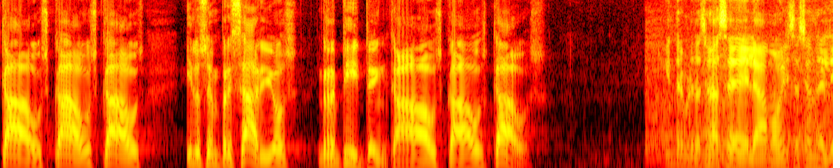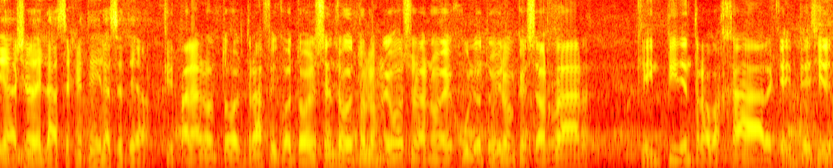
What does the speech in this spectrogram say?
caos, caos, caos, y los empresarios repiten caos, caos, caos. ¿Qué interpretación hace de la movilización del día de ayer de la CGT y de la CTA? Que pararon todo el tráfico, todo el centro, que todos los negocios a 9 de julio tuvieron que cerrar, que impiden trabajar, que impiden decir,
